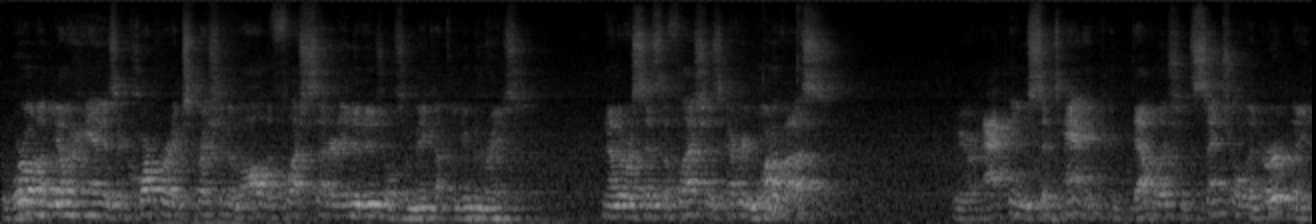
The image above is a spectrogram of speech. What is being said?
The world, on the other hand, is a corporate expression of all the flesh-centered individuals who make up the human race. In other words, since the flesh is every one of us, we are acting satanic and devilish and sensual and earthly.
